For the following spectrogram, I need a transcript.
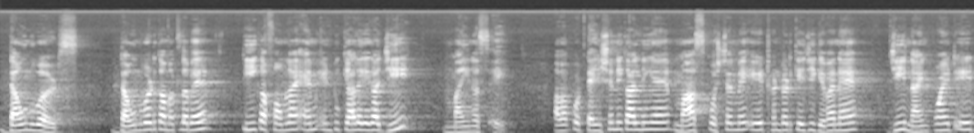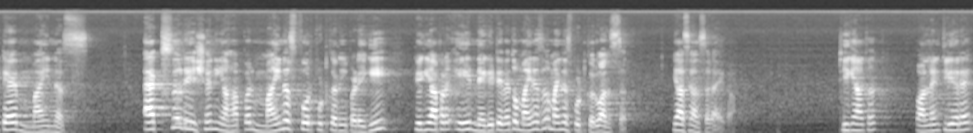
डाउनवर्ड्स डाउनवर्ड का मतलब है टी का फॉर्मूला एम इंटू क्या लगेगा जी माइनस ए अब आपको टेंशन निकालनी है मास क्वेश्चन में 800 हंड्रेड के जी गिवन है जी 9.8 है माइनस एक्सलरेशन यहाँ पर माइनस फोर पुट करनी पड़ेगी, क्योंकि यहाँ पर ए नेगेटिव है तो माइनस में माइनस पुट करो आंसर यहाँ से आंसर आएगा. ठीक है यहाँ तक? ऑनलाइन क्लियर है?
